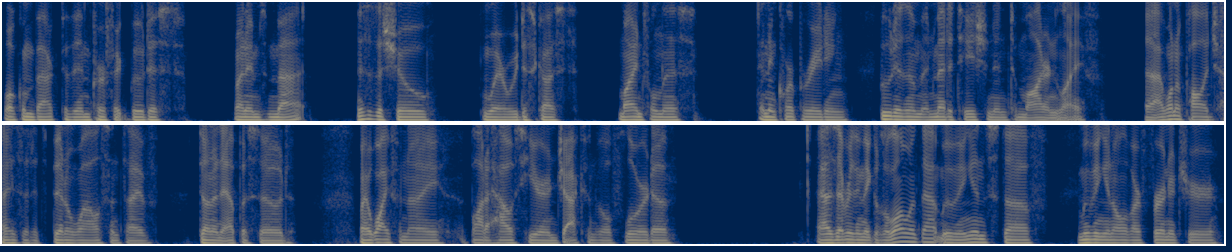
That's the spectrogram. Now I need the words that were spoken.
Welcome back to The Imperfect Buddhist. My name's Matt. This is a show where we discuss mindfulness and incorporating Buddhism and meditation into modern life. Uh, I want to apologize that it's been a while since I've done an episode. My wife and I bought a house here in Jacksonville, Florida. As everything that goes along with that, moving in stuff, moving in all of our furniture,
